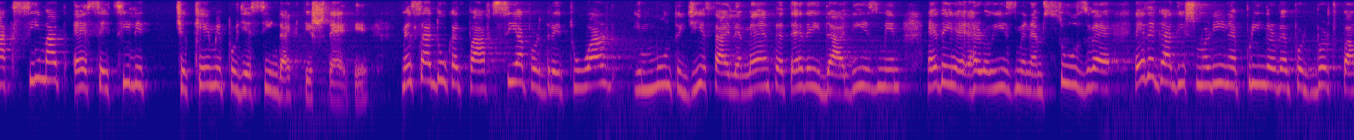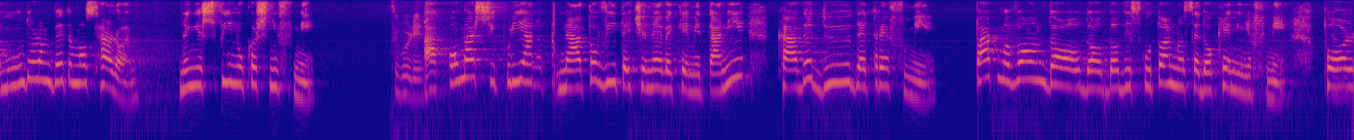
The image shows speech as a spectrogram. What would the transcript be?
maksimat e secilit që kemi përgjegjësi ndaj këtij shteti. Me sa duket paaftësia për drejtuar i mund të gjitha elementet edhe idealizmin, edhe heroizmin e mësuesve, edhe gatishmërinë e prindërve për të bërë të pamundurën, vetëm mos harrojmë, në një shpi nuk është një fëmijë. Sigurisht. Akoma Shqipëria në ato vite që neve kemi tani ka dhe dy dhe tre fëmijë. Pak më vonë do do do diskutojmë nëse do kemi një fëmijë. Por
